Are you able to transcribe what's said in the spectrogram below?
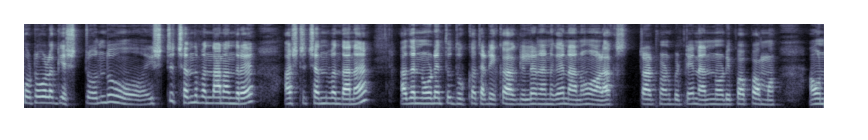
ಫೋಟೋ ಒಳಗೆ ಎಷ್ಟೊಂದು, ಇಷ್ಟು ಚಂದ ಬಂದಾನಂದ್ರೆ ಅಷ್ಟು ಚಂದ ಬಂದಾನ. ಅದನ್ನು ನೋಡಂತೂ ದುಃಖ ತಡೆಯೋಕೆ ಆಗಲಿಲ್ಲ ನನಗೆ. ನಾನು ಅಳಕ್ಕೆ ಸ್ಟಾರ್ಟ್ ಮಾಡಿಬಿಟ್ಟೆ. ನಾನು ನೋಡಿ ಪಾಪ ಅಮ್ಮ, ಅವ್ನ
